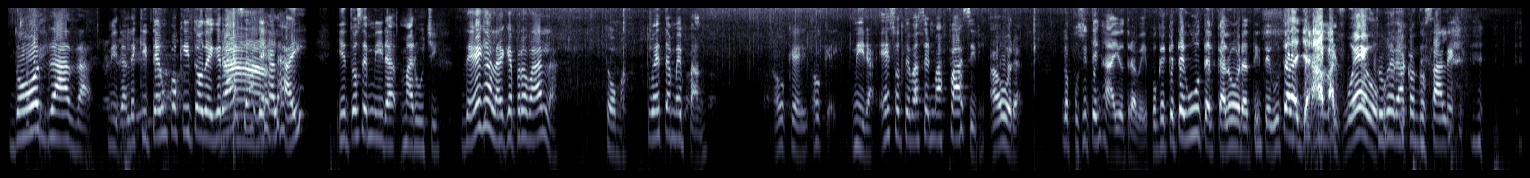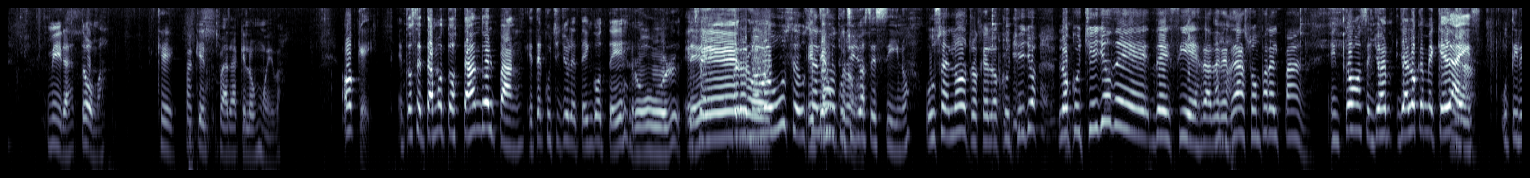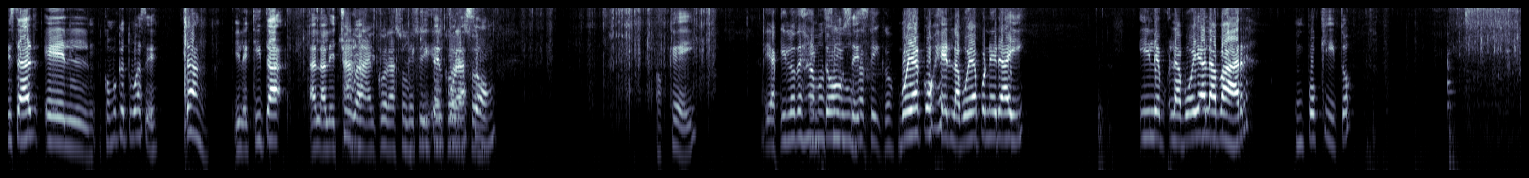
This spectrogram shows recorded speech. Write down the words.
Dorada. Mira, le quité un poquito de grasa, Ah. déjalas ahí. Y entonces mira, Maruchi, Déjala, hay que probarla. toma, tuéstame pan. Ok. Ok, mira, eso te va a ser más fácil. Ahora, lo pusiste en high otra vez, porque es que te gusta el calor a ti, te gusta la llama, el fuego. Tú verás cuando sale. Mira, toma, ¿Qué? para que, para que lo mueva. Ok, entonces estamos tostando el pan. Este cuchillo le tengo terror, Ese- pero no terror. lo use, use Este el es un otro. cuchillo asesino. Usa el otro, que los cuchillos, los cuchillos de, de sierra, de verdad, son para el pan. Entonces, yo ya lo que me queda Ya. es utilizar el, ¿cómo que tú haces? Tan, y le quita a la lechuga. Ajá, el corazón, Le sí, quita el el, corazón. corazón. Ok. Y aquí lo dejamos así un Entonces, ratico. voy a coger, la voy a poner ahí y le- la voy a lavar un poquito.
